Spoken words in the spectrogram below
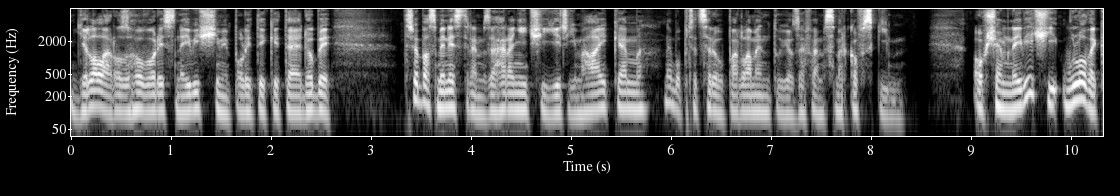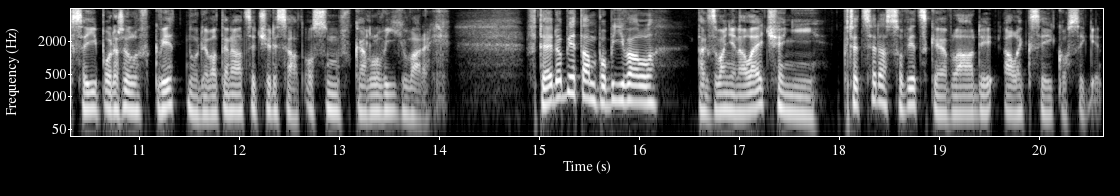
Dělala rozhovory s nejvyššími politiky té doby, třeba s ministrem zahraničí Jiřím Hájkem nebo předsedou parlamentu Josefem Smrkovským. Ovšem největší úlovek se jí podařil v květnu 1968 v Karlových Varech. V té době tam pobýval takzvaně na léčení předseda sovětské vlády Alexej Kosygin.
